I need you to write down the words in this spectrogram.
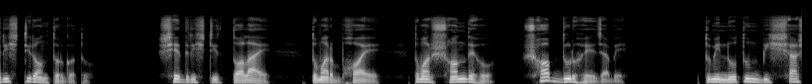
দৃষ্টির অন্তর্গত। সে দৃষ্টির তলায় তোমার ভয়, তোমার সন্দেহ সব দূর হয়ে যাবে। তুমি নতুন বিশ্বাস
